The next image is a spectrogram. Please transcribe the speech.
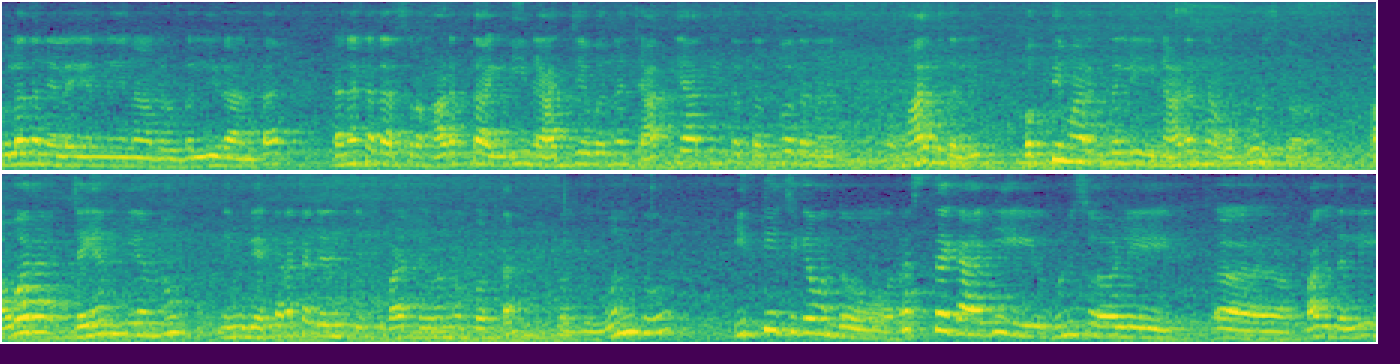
ಕುಲದ ನೆಲೆಯನ್ನು ಏನಾದರೂ ಬಲ್ಲಿರ ಅಂತ ಕನಕದಾಸರು ಹಾಡುತ್ತಾ ಇಡೀ ರಾಜ್ಯವನ್ನು ಜಾತ್ಯಾತೀತ ತತ್ವದ ಮಾರ್ಗದಲ್ಲಿ, ಭಕ್ತಿ ಮಾರ್ಗದಲ್ಲಿ ಈ ನಾಡನ್ನು ಒಗ್ಗೂಡಿಸಿದವರು ಅವರ ಜಯಂತಿಯನ್ನು ನಿಮಗೆ ಕನಕ ಜಯಂತಿ ಶುಭಾಶಯವನ್ನು ಕೊಡ್ತಾ ಹೋಗ್ತೀವಿ. ಒಂದು ಇತ್ತೀಚೆಗೆ ಒಂದು ರಸ್ತೆಗಾಗಿ ಹುಣಸಹಳ್ಳಿ ಭಾಗದಲ್ಲಿ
